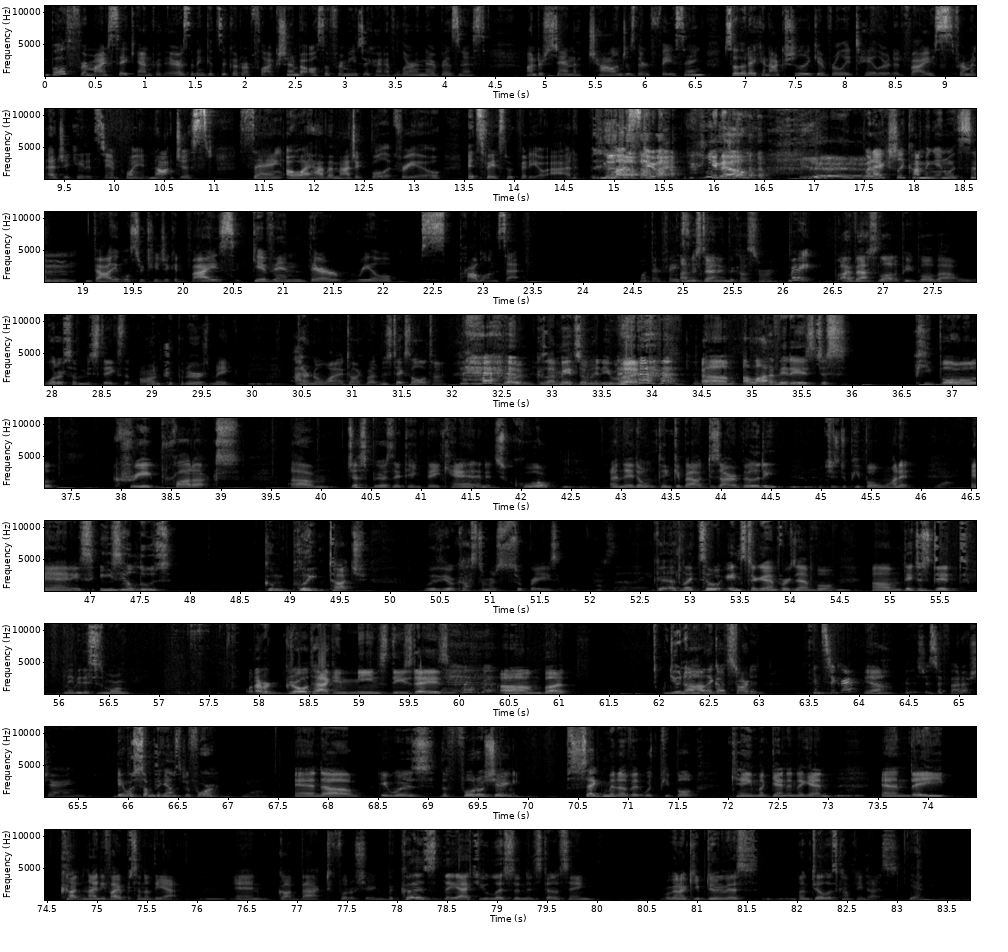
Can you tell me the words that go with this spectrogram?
both for my sake and for theirs. I think it's a good reflection, but also for me to kind of learn their business, understand the challenges they're facing, so that I can actually give really tailored advice from an educated standpoint, not just saying, "Oh, I have a magic bullet for you. It's Facebook video ad. You must do it." You know? Yeah. But actually coming in with some valuable strategic advice given their real problem set. What they're facing. Understanding the customer. Right. I've asked a lot of people about what are some mistakes that entrepreneurs make. I don't know why I talk about mistakes all the time. Because I made so many, but um, a lot of it is just people create products um, just because they think they can and it's cool, and they don't think about desirability, which is do people want it? Yeah. And it's easy to lose complete touch with your customers super easy. Absolutely. Uh, Like so, Instagram, for example, um, they just did. Maybe this is more whatever growth hacking means these days. Um, but do you know how they got started? Instagram? Yeah, It was just a photo sharing. it was something else before, Yeah. and um, it was the photo sharing segment of it, which people came again and again, and they cut ninety five percent of the app and got back to photo sharing because they actually listened instead of saying, "We're gonna keep doing this until this company dies." Yeah,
